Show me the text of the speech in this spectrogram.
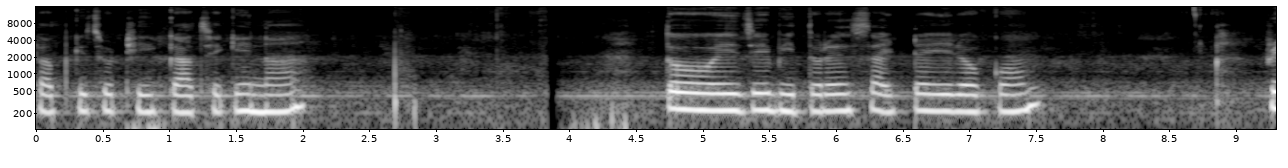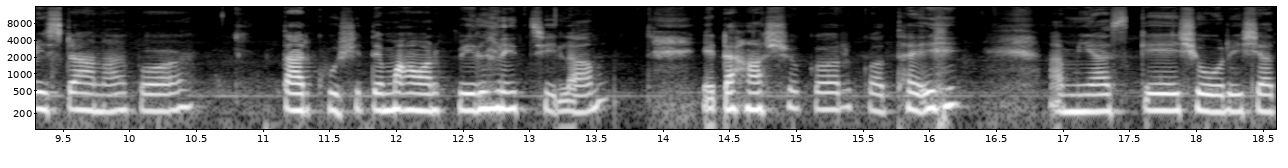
সব কিছু ঠিক আছে কি না তো এই যে ভিতরের সাইডটা এরকম। ফ্রিজটা আনার পর তার খুশিতে মাওয়ার পিল নিচ্ছিলাম। এটা হাস্যকর কথাই। আমি আজকে সরিষার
